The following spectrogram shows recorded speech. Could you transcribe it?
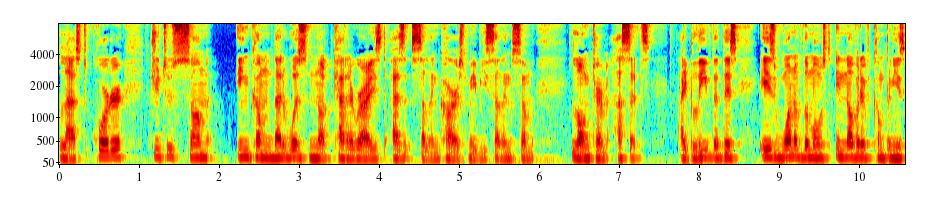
last quarter due to some income that was not categorized as selling cars, maybe selling some long term assets. I believe that this is one of the most innovative companies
